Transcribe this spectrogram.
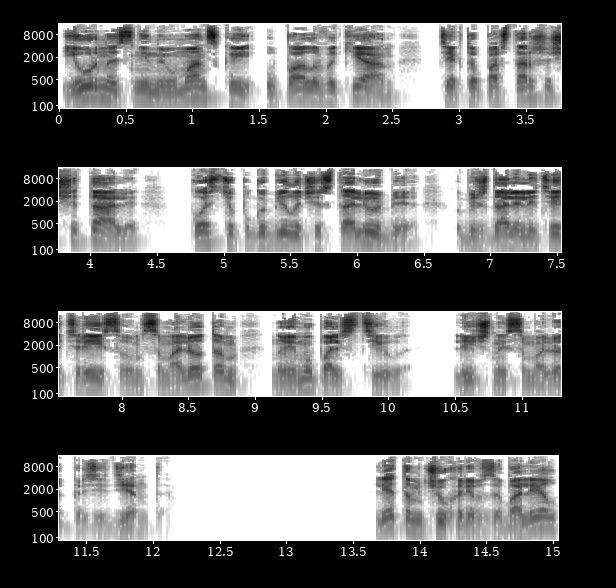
и урна с Ниной Уманской упала в океан. Те, кто постарше, считали, Костю погубило честолюбие, убеждали лететь рейсовым самолетом, но ему польстило. Личный самолет президента. Летом Чухарев заболел,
